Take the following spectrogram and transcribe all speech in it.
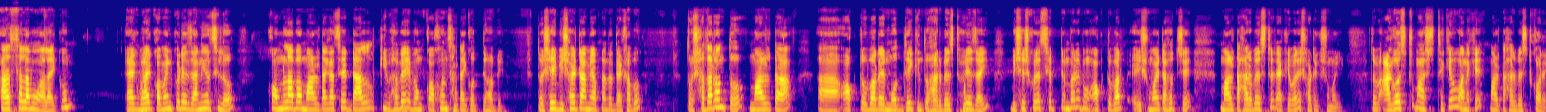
আসসালামু আলাইকুম। এক ভাই কমেন্ট করে জানিয়েছিল, কমলা বা মালটা গাছের ডাল কীভাবে এবং কখন ছাঁটাই করতে হবে? তো সেই বিষয়টা আমি আপনাদের দেখাবো। তো সাধারণত মালটা অক্টোবরের মধ্যেই কিন্তু হারভেস্ট হয়ে যায়। বিশেষ করে সেপ্টেম্বর এবং অক্টোবর, এই সময়টা হচ্ছে মালটা হারভেস্টের একেবারে সঠিক সময়। তবে আগস্ট মাস থেকেও অনেকে মালটা হারভেস্ট করে।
